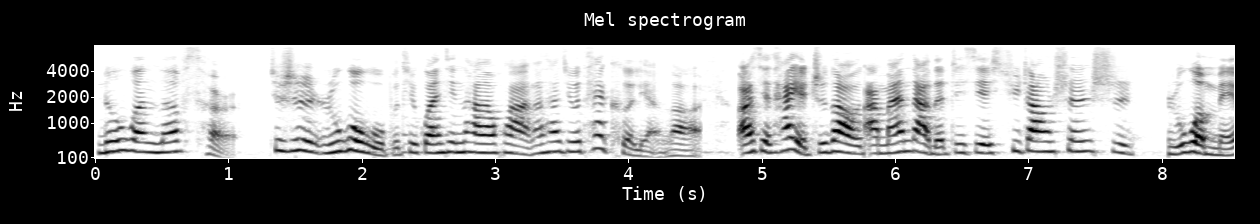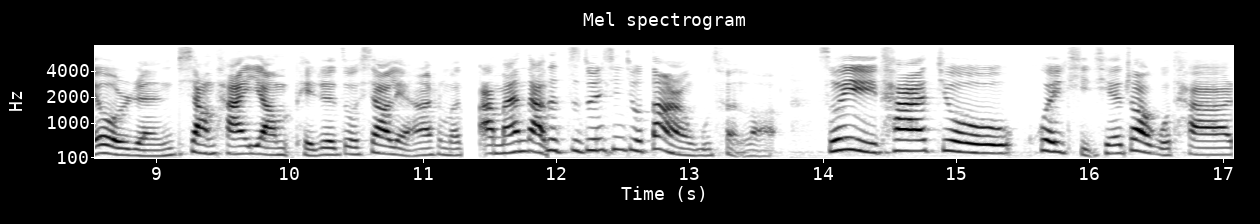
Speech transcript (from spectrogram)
no one loves her。”就是如果我不去关心他的话，那他就太可怜了。而且他也知道阿曼达的这些虚张声势，如果没有人像他一样陪着做笑脸啊什么，阿曼达的自尊心就荡然无存了。所以他就会体贴照顾他。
